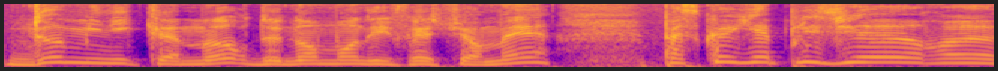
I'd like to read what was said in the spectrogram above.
Dominique Lamort de Normandie-Frais-sur-Mer, parce qu'il y a plusieurs euh,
